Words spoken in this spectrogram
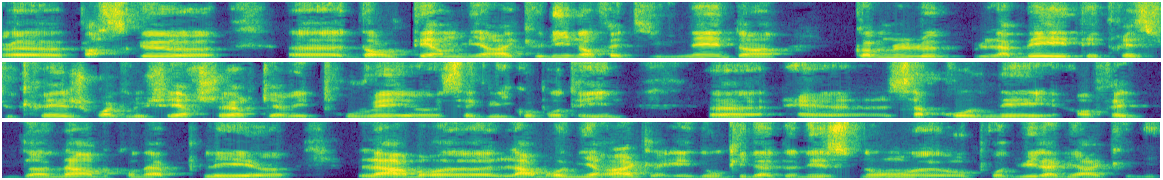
euh, parce que euh, dans le terme miraculine, en fait, il venait d'un comme le, la baie était très sucrée, je crois que le chercheur qui avait trouvé cette glycoprotéine, ça provenait en fait d'un arbre qu'on appelait l'arbre l'arbre miracle et donc il a donné ce nom au produit la miraculine.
